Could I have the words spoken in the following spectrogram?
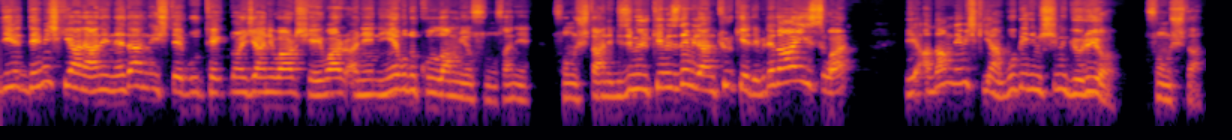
diye demiş ki yani hani neden işte bu teknoloji hani var şey var hani niye bunu kullanmıyorsunuz hani sonuçta hani bizim ülkemizde bile hani Türkiye'de bile daha iyisi var. E adam demiş ki yani bu benim işimi görüyor sonuçta.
